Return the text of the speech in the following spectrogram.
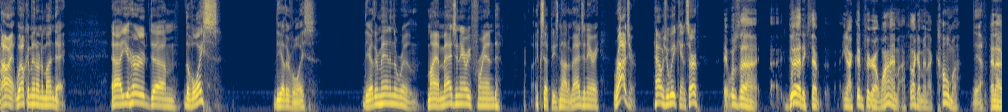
All right, welcome in on a Monday. Uh, you heard um, the voice, the other voice, the other man in the room, my imaginary friend, except he's not imaginary. Roger, how was your weekend, sir? It was uh, good, except you know I couldn't figure out why. I'm, I feel like I'm in a coma, Yeah. and I,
